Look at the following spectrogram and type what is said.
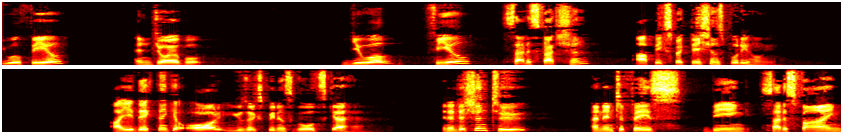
you will feel enjoy you will feel satisfaction آپ کی ایکسپیکٹیشنس پوری ہوں گی آئیے دیکھتے ہیں کہ اور یوزر ایکسپیرئنس گولس کیا ہیں in addition to an interface being satisfying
